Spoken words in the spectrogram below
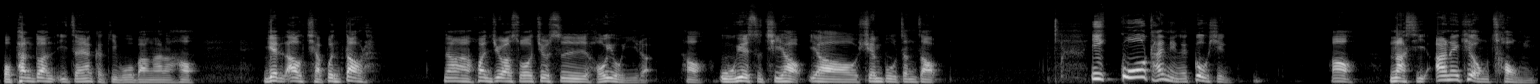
我判断伊知影家己无望啊啦吼，热奥吃笨到了。那换句话说，就是侯友谊了。好，五月十七号要宣布征召。以郭台铭的个性，哦，那是安尼去用创意。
